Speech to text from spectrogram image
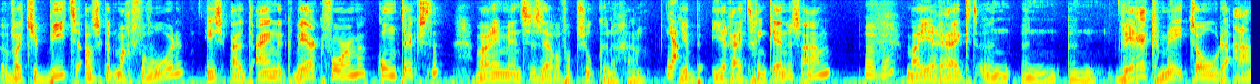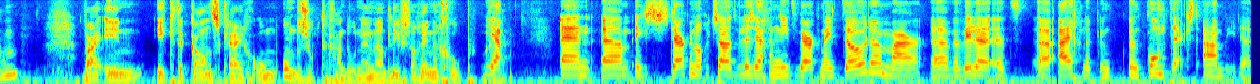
wat je biedt, als ik het mag verwoorden, is uiteindelijk werkvormen, contexten, waarin mensen zelf op zoek kunnen gaan. Ja. Je, je reikt geen kennis aan, -hmm. maar je reikt een, een, een werkmethode aan. Waarin ik de kans krijg om onderzoek te gaan doen. En dat liefst nog in een groep. Ja, en um, ik, sterker nog, ik zou het willen zeggen niet werkmethode, maar uh, we willen het uh, eigenlijk een, een, context aanbieden.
